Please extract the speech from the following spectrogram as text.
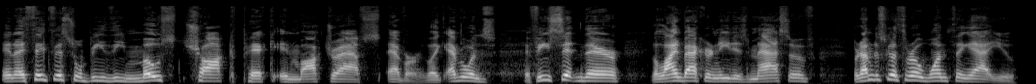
And I think this will be the most chalk pick in mock drafts ever. Like everyone's, if he's sitting there, the linebacker need is massive. But I'm just going to throw one thing at you.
